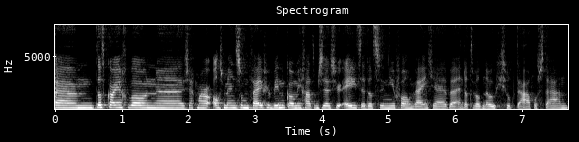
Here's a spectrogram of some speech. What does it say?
Um, dat kan je gewoon, uh, zeg maar, als mensen om vijf uur binnenkomen, je gaat om zes uur eten, dat ze in ieder geval een wijntje hebben en dat er wat nootjes op tafel staan.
